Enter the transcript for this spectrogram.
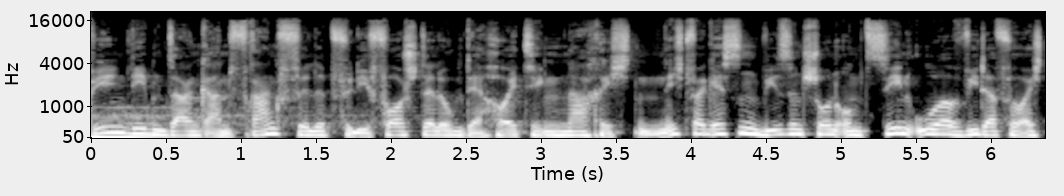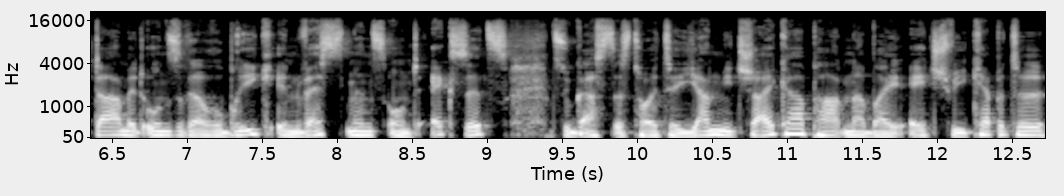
Vielen lieben Dank an Frank Philipp für die Vorstellung der heutigen Nachrichten. Nicht vergessen, wir sind schon um 10 Uhr wieder für euch da mit unserer Rubrik Investments und Exits. Zu Gast ist heute Jan Mitschaika, Partner bei HV Capital.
